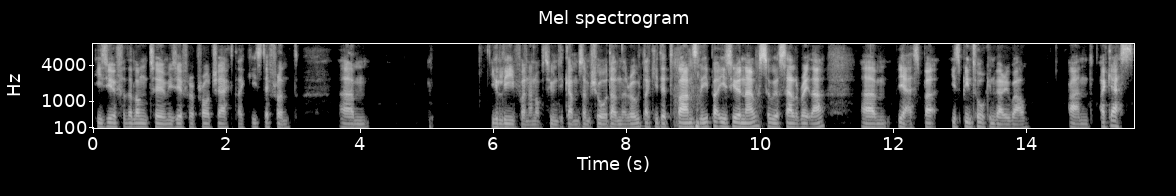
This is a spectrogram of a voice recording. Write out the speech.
he's here for the long term, he's here for a project, like he's different. Um, you leave when an opportunity comes, I'm sure, down the road, like he did to Barnsley, but he's here now, so we'll celebrate that. Um, yes, but he's been talking very well. And I guess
